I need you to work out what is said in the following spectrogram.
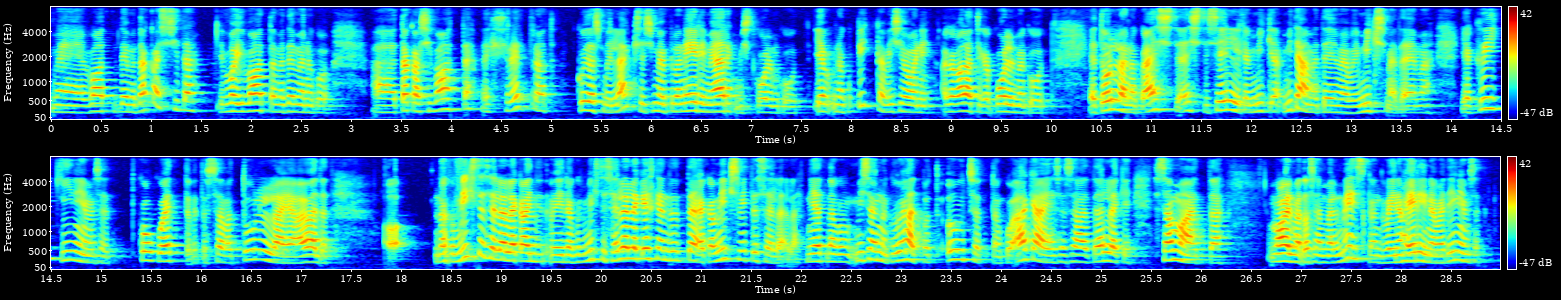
me vaat-, teeme tagasiside või vaatame, teeme nagu äh, tagasivaate ehk siis retrod, kuidas meil läks ja siis me planeerime järgmist kolm kuud. Ja nagu pikka visiooni, aga alati ka kolme kuud. et olla nagu hästi-hästi selge, mida me teeme või miks me teeme. Ja kõik inimesed kogu ettevõttes saavad tulla ja öelda, et nagu miks te sellele kandi- või nagu miks te sellele keskendute, aga miks mitte sellele, nii et nagu, mis on nagu ühelt poolt õudselt nagu äge ja sa saad jällegi sama, et maailmatasemel meeskond või noh, erinevad inimesed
